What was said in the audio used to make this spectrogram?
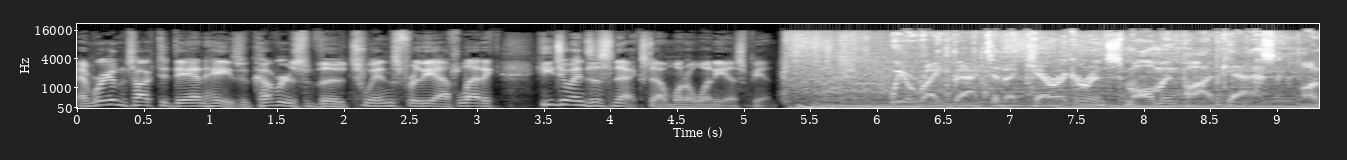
and we're going to talk to Dan Hayes, who covers the Twins for The Athletic. He joins us next on 101 ESPN. We're right back to the Karraker and Smallmon podcast on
